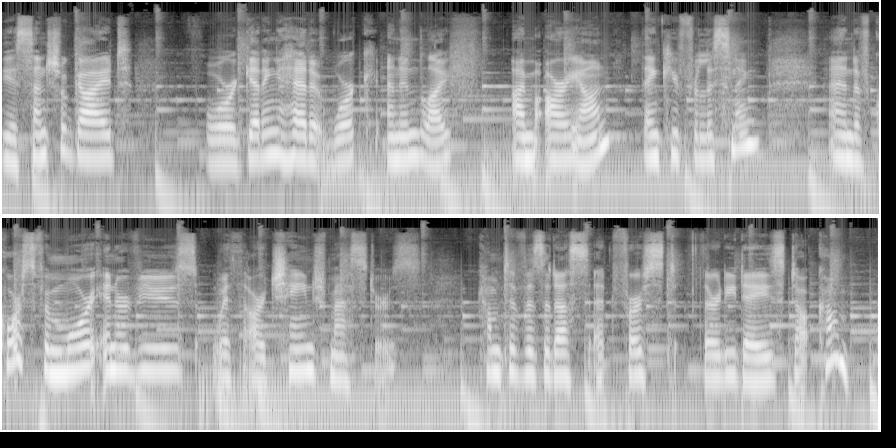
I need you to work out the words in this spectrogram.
the essential guide for getting ahead at work and in life. I'm Ariane. Thank you for listening. And of course, for more interviews with our change masters, come to visit us at first30days.com.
